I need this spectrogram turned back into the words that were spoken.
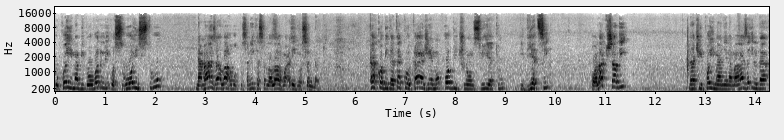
u kojima bi govorili o svojstvu namaza Allahovog poslanika sallallahu alaihi wa sallam. Kako bi da tako kažemo običnom svijetu i djeci olakšali znači poimanje namaza ili da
